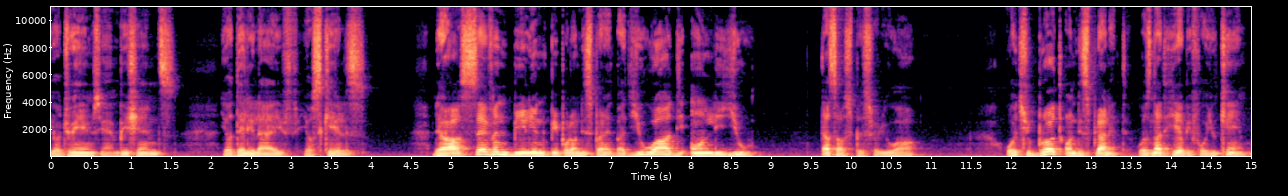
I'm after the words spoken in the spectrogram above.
your dreams, your ambitions, your daily life, your skills. There are 7 billion people on this planet, but you are the only you. That's how special you are. What you brought on this planet was not here before you came.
